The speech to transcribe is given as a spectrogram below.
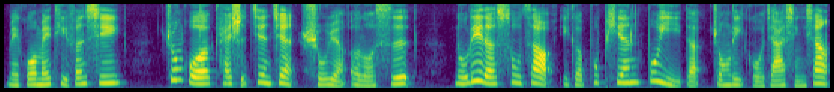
美国媒体分析，中国开始渐渐疏远俄罗斯，努力的塑造一个不偏不倚的中立国家形象，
